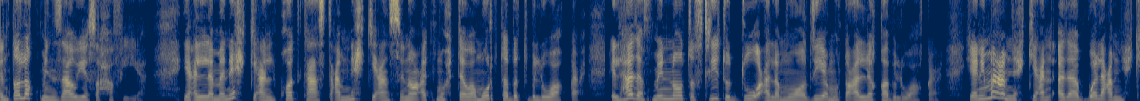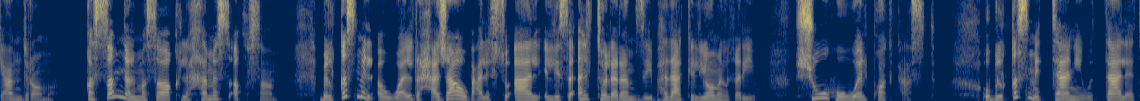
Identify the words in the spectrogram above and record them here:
انطلق من زاوية صحفية. يعني لما نحكي عن البودكاست عم نحكي عن صناعة محتوى مرتبط بالواقع. الهدف منه تسليط الضوء على مواضيع متعلقة بالواقع. يعني ما عم نحكي عن أدب ولا عم نحكي عن دراما. قسمنا المساق لخمس أقسام. بالقسم الأول رح أجاوب على السؤال اللي سألته لرمزي بهداك اليوم الغريب. شو هو البودكاست؟ وبالقسم الثاني والثالث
